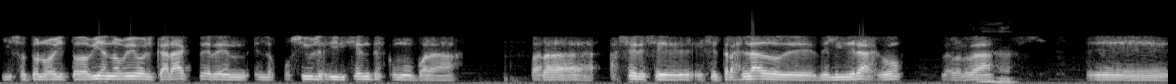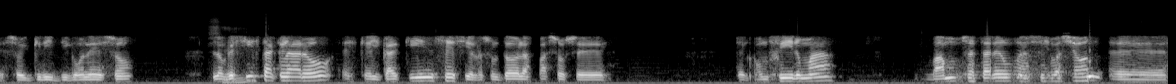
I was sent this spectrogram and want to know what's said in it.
y eso todavía, todavía no veo el carácter en, en los posibles dirigentes como para para hacer ese ese traslado de, de liderazgo. La verdad, eh, soy crítico en eso. Lo que sí. está claro es que el CAR 15, si el resultado de las pasos se, se confirma, vamos a estar en una situación eh,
